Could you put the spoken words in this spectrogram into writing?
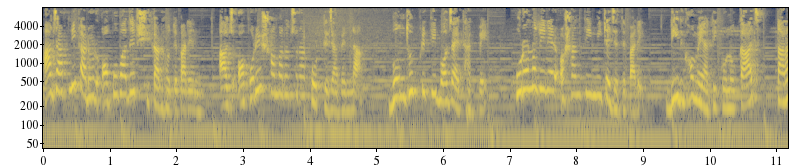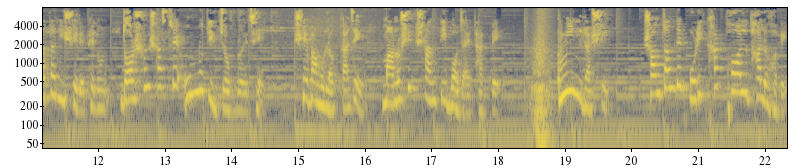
আজ আপনি কারোর অপবাদের শিকার হতে পারেন। আজ অপরের সমালোচনা করতে যাবেন না। বন্ধুপ্রীতি বজায় থাকবে। পুরনো দিনের অশান্তি মিটে যেতে পারে। দীর্ঘমেয়াদী কোনো কাজ তাড়াতাড়ি সেরে ফেলুন। দর্শন শাস্ত্রে উন্নতির যোগ রয়েছে। সেবামূলক কাজে মানসিক শান্তি বজায় থাকবে। মীন রাশি। সন্তানদের পরীক্ষার ফল ভালো হবে।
